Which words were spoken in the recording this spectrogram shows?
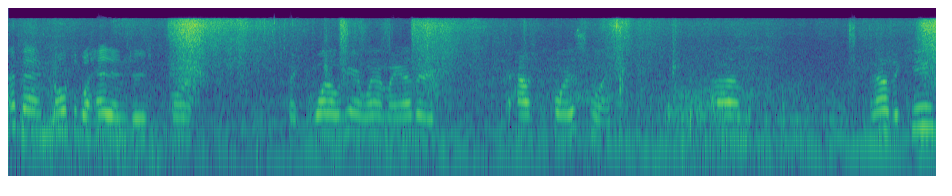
I've had multiple head injuries before. Like one over here, one at my other house before this one. Um, when I was a kid,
